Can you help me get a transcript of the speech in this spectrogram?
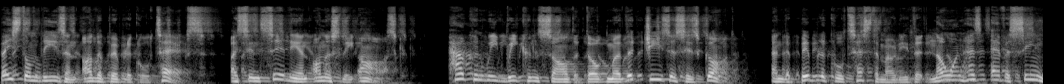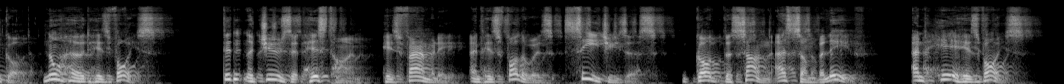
Based on these and other biblical texts, I sincerely and honestly ask, how can we reconcile the dogma that Jesus is God and the biblical testimony that no one has ever seen God nor heard his voice? Didn't the Jews at his time, his family, and his followers see Jesus, God the Son, as some believe, and hear his voice?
